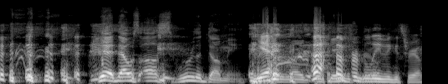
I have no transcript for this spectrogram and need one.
yeah, that was us. We were the dummy. yeah, like, this for real. believing it's real.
